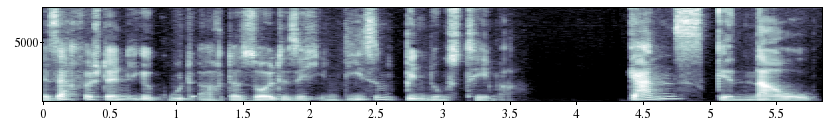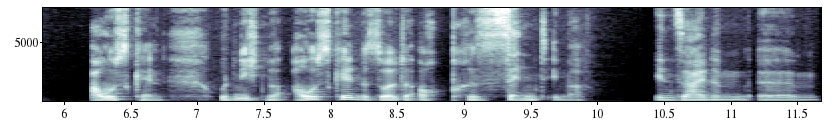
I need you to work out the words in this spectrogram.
Der sachverständige Gutachter sollte sich in diesem Bindungsthema ganz genau auskennen. Und nicht nur auskennen, es sollte auch präsent immer in seinem ähm,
